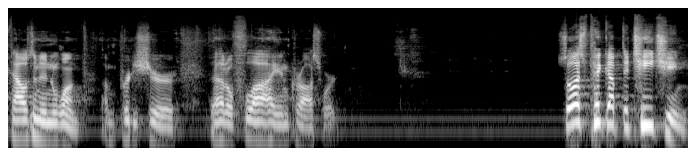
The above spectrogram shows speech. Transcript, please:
thousand and one. I'm pretty sure that'll fly in crossword. So let's pick up the teaching.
